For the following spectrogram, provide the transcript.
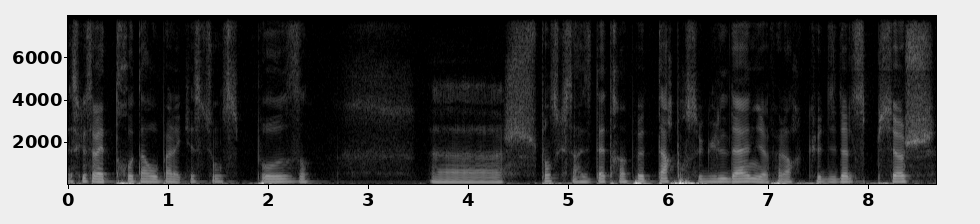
Est-ce que ça va être trop tard ou pas La question se pose. Euh, je pense que ça risque d'être un peu tard pour ce Gul'dan. Il va falloir que Diddles pioche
